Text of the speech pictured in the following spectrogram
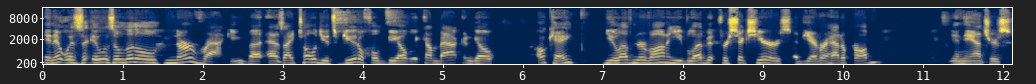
And it was, it was a little nerve wracking, but as I told you, it's beautiful to be able to come back and go, okay, you love Nirvana. You've loved it for six years. Have you ever had a problem? And the answer is,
